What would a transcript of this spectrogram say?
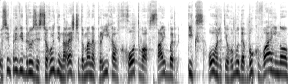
Усім привіт, друзі! Сьогодні нарешті до мене приїхав Hotwav Cyber X. Огляд його буде буквально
